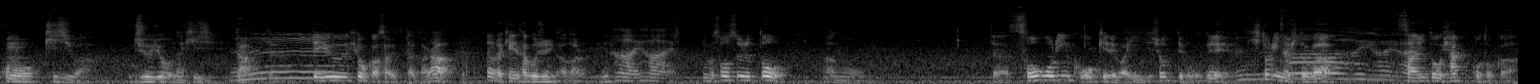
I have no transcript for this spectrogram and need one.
この記事は重要な記事だみたいなっていう評価されてたからだから検索順位が上がるのね、はいはい、でもそうするとあのじゃあ相互リンク多ければいいんでしょってことで一人の人がサイトを100個とか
